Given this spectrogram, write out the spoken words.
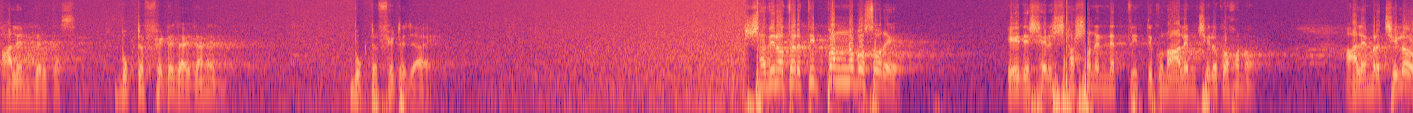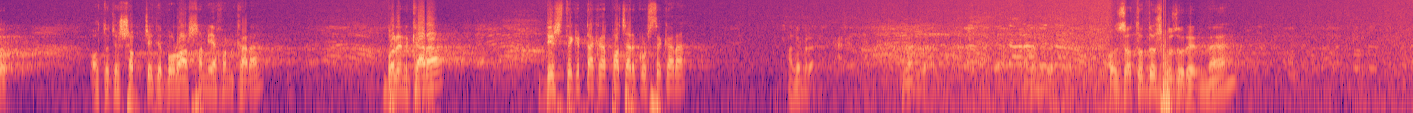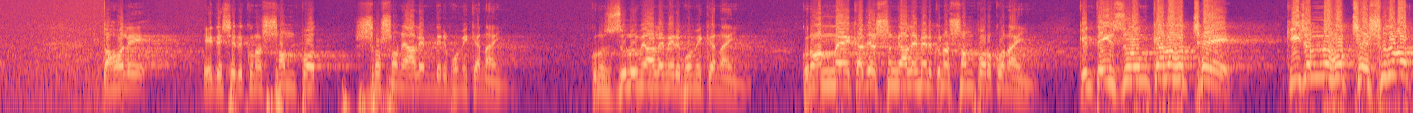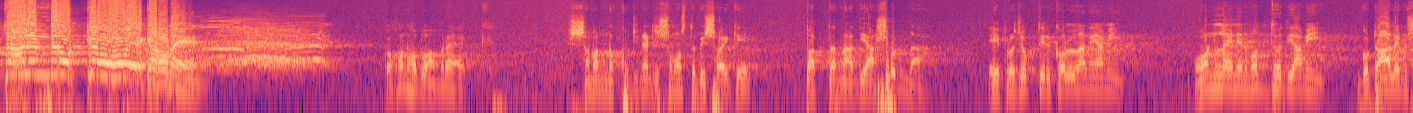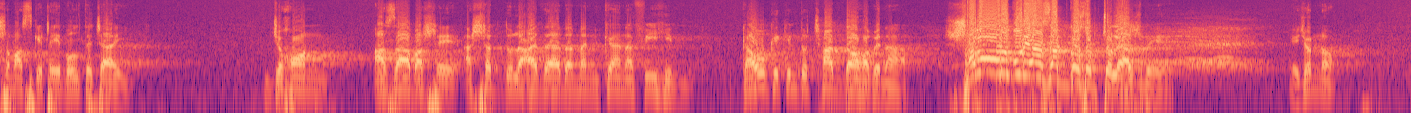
আলেমদের কাছে। বুকটা ফেটে যায়, জানেন? বুকটা ফেটে যায়। স্বাধীনতার তিপ্পান্ন বছরে এই দেশের শাসনের নেতৃত্বে কোনো আলেম ছিল কখনো? আলেমরা ছিল? অথচ সবচেয়ে বড় আসামি এখন কারা? বলেন কারা? দেশ থেকে টাকা পাচার করছে কারা? ও, যত দোষ হুজুরের, না? তাহলে এদেশের কোনো সম্পদ শোষণে আলেমদের ভূমিকা নাই, কোনো জুলুমে আলেমের ভূমিকা নাই, কোনো অন্যায় কাজের সঙ্গে আলেমের কোনো সম্পর্ক নাই। কিন্তু এই জুলুম কেন হচ্ছে? কি জন্য হচ্ছে? শুধুমাত্র আলেমদের ঐক্যের অভাবের কারণে। কখন হব আমরা এক? সামান্য খুঁটিনাটি সমস্ত বিষয়কে পাত্তা না দিয়ে আসুন না। এই প্রযুক্তির কল্যাণে আমি, অনলাইনের মধ্য দিয়ে আমি গোটা আলেম সমাজকে এটাই বলতে চাই। যখন আজাব আসে আসাদুল আদাব মান কানা ফিহিম, কাউকে কিন্তু ছাড় দেওয়া হবে না। সবার উপরে আজাব গজব চলে আসবে। এই জন্য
